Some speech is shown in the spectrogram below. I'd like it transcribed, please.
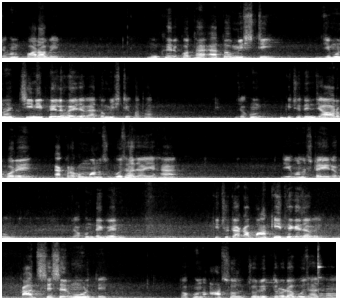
যখন করাবে, মুখের কথা এত মিষ্টি যে মনে হয় চিনি ফেল হয়ে যাবে, এত মিষ্টি কথা। যখন কিছুদিন যাওয়ার পরে একরকম মানুষ বোঝা যায় হ্যাঁ যে মানুষটা এরকম। যখন দেখবেন কিছু টাকা বাকি থেকে যাবে কাজ শেষের মুহূর্তে, তখন আসল চরিত্রটা বোঝা যাবে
